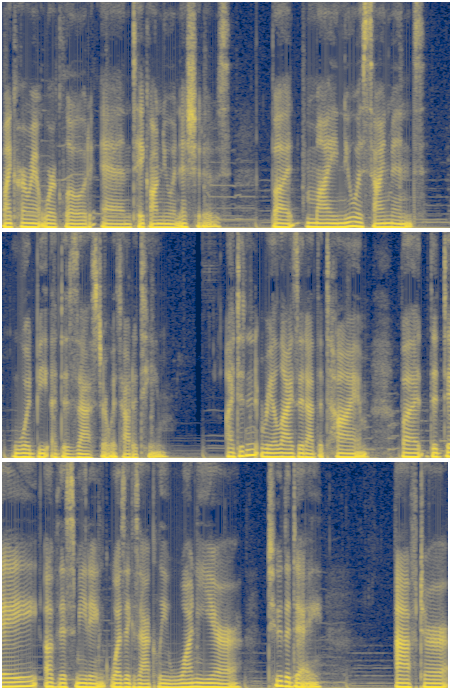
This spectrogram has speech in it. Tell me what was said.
my current workload and take on new initiatives. But my new assignment would be a disaster without a team. I didn't realize it at the time, but the day of this meeting was exactly one year to the day after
